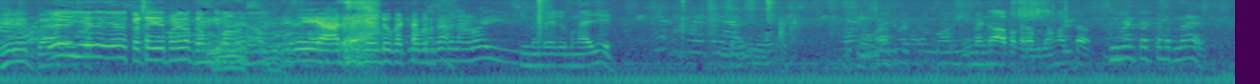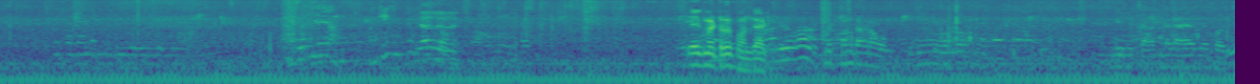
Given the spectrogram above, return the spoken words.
मेरे ये ये कट्टा ये पड़ेगा गम की मांग अरे यार सीमेंट को कट्टा कौन का? चलाना ही। सीमेंट आप खराब हो जाऊँगा उल्टा सीमेंट कट का मतलब है एक मिनट रुक, फ़ोन काट। मैं फ़ोन कर रहा हूँ चार्ज लगाया गया थोड़ी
